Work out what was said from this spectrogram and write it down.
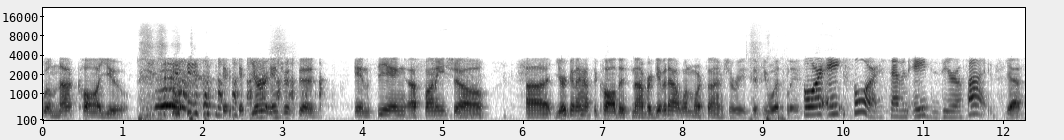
will not call you. if, if you're interested in seeing a funny show, uh, you're going to have to call this number. Give it out one more time, Sharice, if you would, please. 484-7805. Yes.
